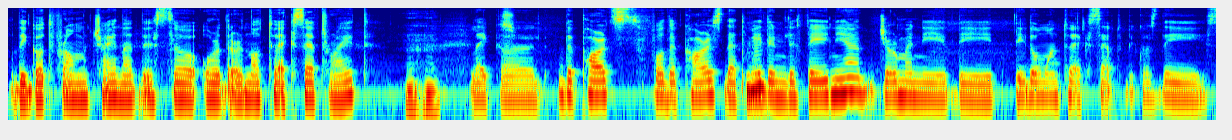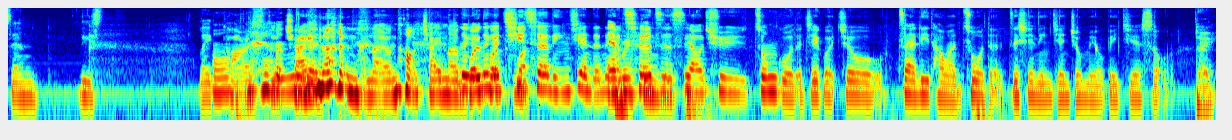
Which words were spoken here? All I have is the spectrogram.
they got from China this uh, order not to accept, right? Mm-hmm. Like uh, the parts for the cars that mm-hmm. made in Lithuania, Germany, they they don't want to accept because they send these like cars to China and now now China 那个那个汽车零件的那个车子是要去中国的，结果就在立陶宛做的这些零件就没有被接受了。对，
